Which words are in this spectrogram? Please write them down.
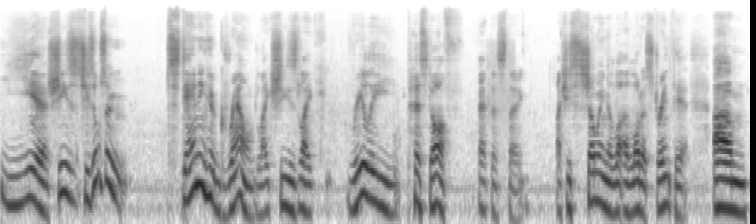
Yeah, she's she's also standing her ground, like she's like really pissed off at this thing. Like she's showing a lot a lot of strength here. Um,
